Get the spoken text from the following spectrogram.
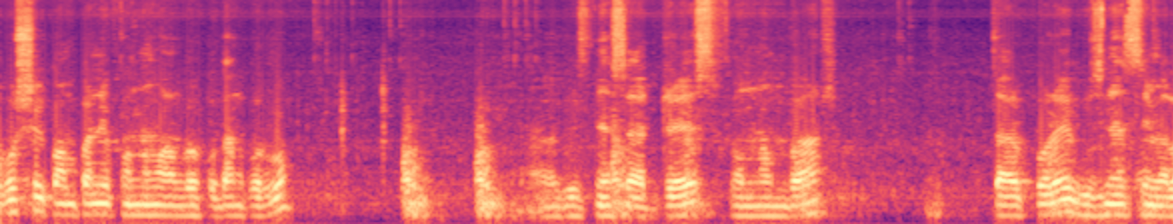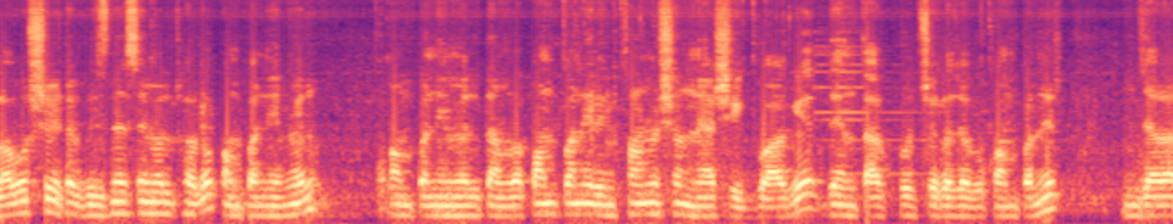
অবশ্যই কোম্পানির ফোন নাম্বার আমরা প্রদান করব। বিজনেস অ্যাড্রেস ফোন নাম্বার তারপরে বিজনেস ইমেল অবশ্যই এটা বিজনেস ইমেল হলো কোম্পানি ইমেল কোম্পানি ইমেলটা আমরা কোম্পানির ইনফরমেশন নেওয়া শিখব আগে দেন তারপর চলে যাব কোম্পানির যারা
